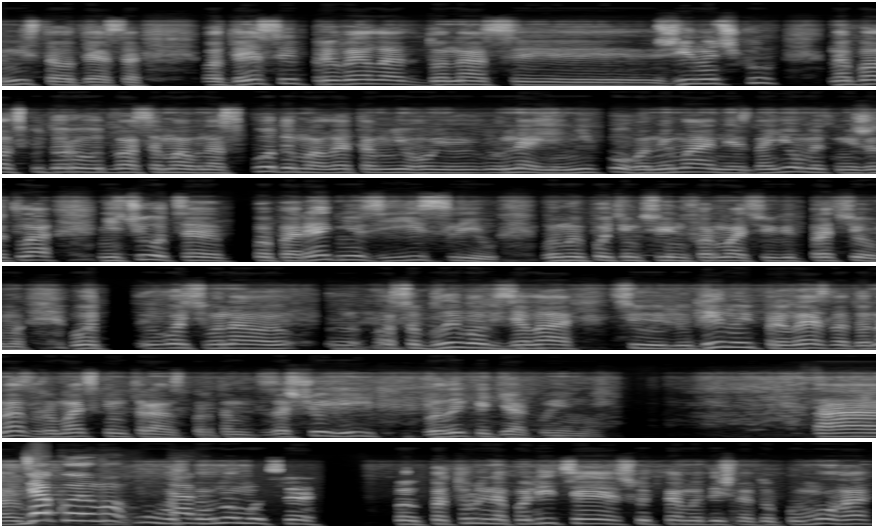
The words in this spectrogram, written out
міста Одеса Одеси привела до нас е, жіночку на Балтську дорогу 2 Сама вона з кодом, але там в нього у неї нікого немає, ні знайомих, ні житла, нічого. Це попередньо з її слів. Бо ми потім цю інформацію відпрацьовуємо. От ось вона е, особливо взяла цю людину і привезла до нас громадським транспортом, за що їй велике дякуємо. А Дякуємо. Ну, в Так. це патрульна поліція, швидка медична допомога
